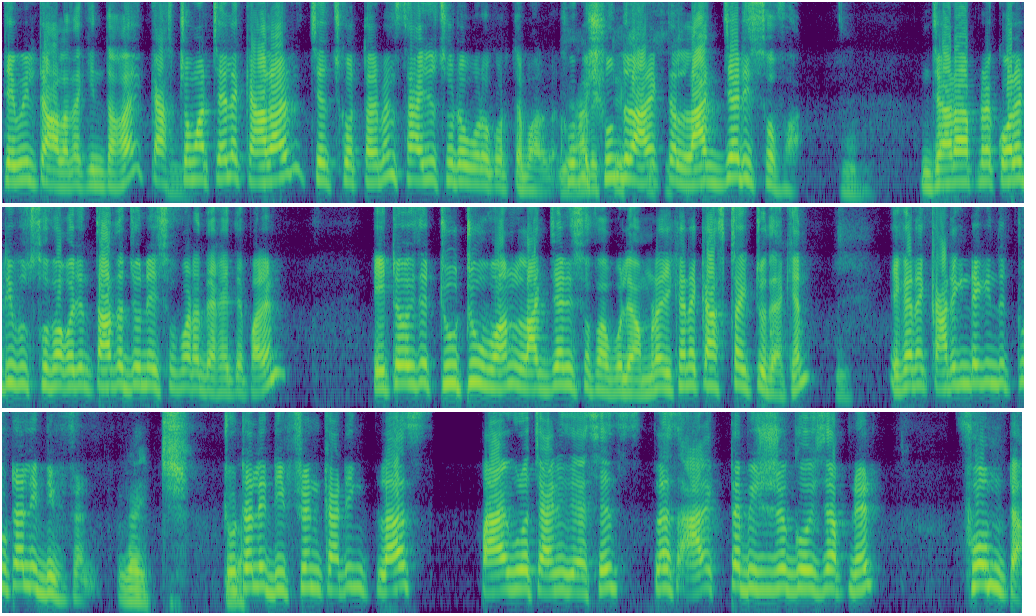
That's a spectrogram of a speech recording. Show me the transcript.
টেবিলটা আলাদা কিনতে হয়। কাস্টমার চাইলে কালার চেঞ্জ করতে পারবেন সাইজও ছোট বড় করতে পারবেন। খুবই সুন্দর আরেকটা লাক্সারি সোফা যারা আপনার কোয়ালিটিফুল সোফা খোঁজেন তাদের জন্য এই সোফাটা দেখাইতে পারেন। এটা হচ্ছে two two one luxury sofa বলে আমরা। এখানে কাজটা একটু দেখেন। এখানে কাটিংটা কিন্তু totally different right totally different cutting plus পায়াগুলো চাইনিজ অ্যাসেস প্লাস আরেকটা বিশেষজ্ঞ হয়েছে আপনার ফোমটা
